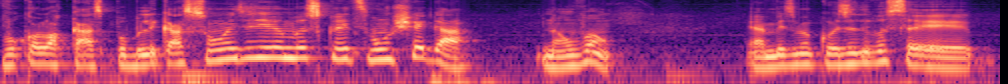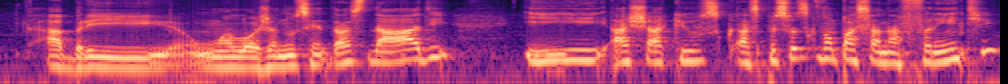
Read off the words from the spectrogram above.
vou colocar as publicações e meus clientes vão chegar. Não vão. É a mesma coisa de você abrir uma loja no centro da cidade e achar que os, as pessoas que vão passar na frente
